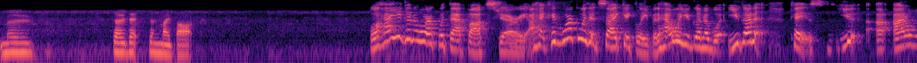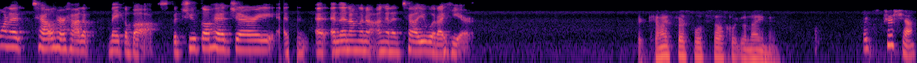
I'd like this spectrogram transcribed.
move. So that's in my box. Well, how are you going to work with that box, Jerry? I can work with it psychically, but how are you going to? You got to. Okay, you. I, I don't want to tell her how to make a box, but you go ahead, Jerry, and and then I'm gonna I'm gonna tell you what I hear. Can I first of all just ask what your name is? It's Tricia.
